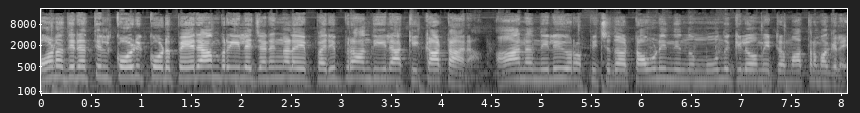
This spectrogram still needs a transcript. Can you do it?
ഓണദിനത്തിൽ കോഴിക്കോട് പേരാമ്പ്രയിലെ ജനങ്ങളെ പരിഭ്രാന്തിയിലാക്കി കാട്ടാന. ആന നിലയുറപ്പിച്ചത് ടൗണിൽ നിന്നും മൂന്ന് കിലോമീറ്റർ മാത്രം അകലെ.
